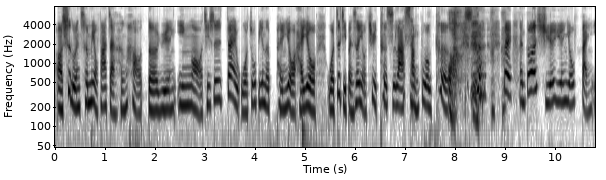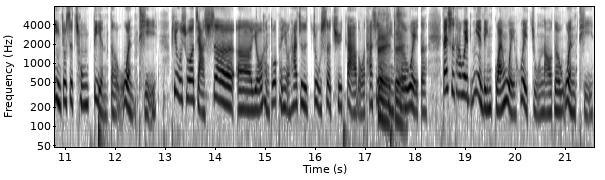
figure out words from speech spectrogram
呃四轮车没有发展很好的原因哦，其实在我周边的朋友还有我自己本身有去特斯拉上过课，哦，是 对很多学员有反映就是充电的问题。譬如说，假设呃，有很多朋友，他就是住社区大楼，他是有停车位的，但是他会面临管委会阻挠的问题。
